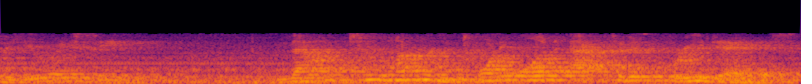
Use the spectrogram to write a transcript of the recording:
the UAC. Now 221 accident-free days.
